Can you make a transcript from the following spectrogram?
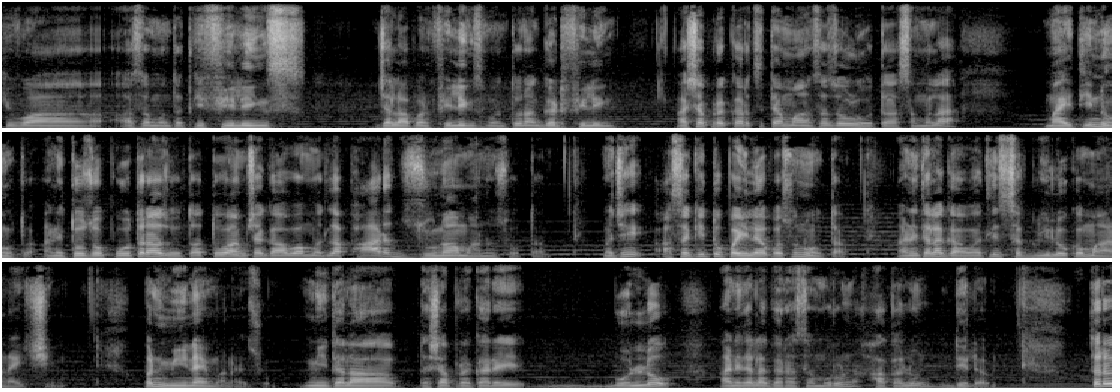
किंवा असं म्हणतात की फिलिंग्स ज्याला आपण फिलिंग्स म्हणतो ना गट फिलिंग अशा प्रकारचं त्या माणसाजवळ होतं असं मला माहिती नव्हतं. आणि तो जो पोतराज होता तो आमच्या गावामधला फार जुना माणूस होता. म्हणजे असं की तो पहिल्यापासून होता आणि त्याला गावातली सगळी लोकं मानायची. पण मी नाही मानायचो. मी त्याला तशा प्रकारे बोललो आणि त्याला घरासमोरून हाकालून दिलं. तर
